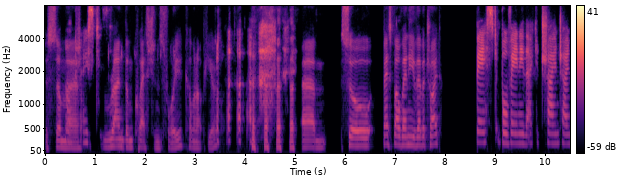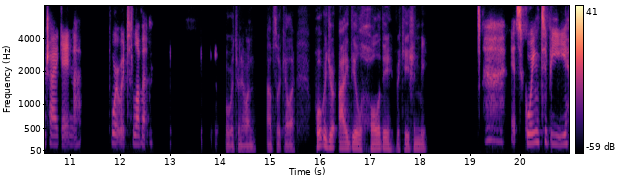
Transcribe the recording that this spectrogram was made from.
Just some oh, uh, random questions for you coming up here. um, so, best Balvenie you've ever tried? Best Balvenie that I could try and try and try again. Portwood, love it. Over 21, absolute killer. What would your ideal holiday vacation be? It's going to be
